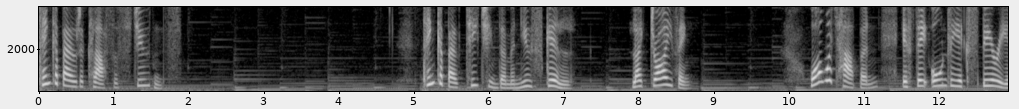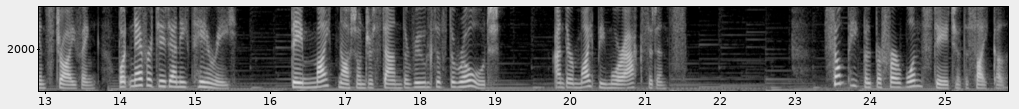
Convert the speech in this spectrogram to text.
Think about a class of students. Think about teaching them a new skill, like driving. What would happen if they only experienced driving but never did any theory? They might not understand the rules of the road, and there might be more accidents. Some people prefer one stage of the cycle,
